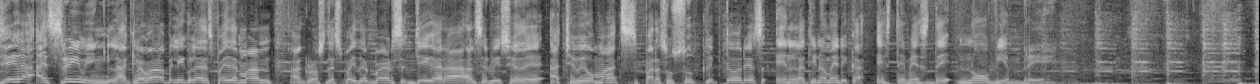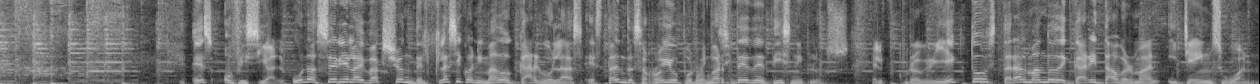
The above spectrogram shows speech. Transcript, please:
Llega a streaming. La aclamada película de Spider-Man Across the Spider-Verse llegará al servicio de HBO Max para sus suscriptores en Latinoamérica este mes de noviembre. Es oficial, una serie live action del clásico animado Gárgolas está en desarrollo por Buenísimo. parte de Disney Plus. El proyecto estará al mando de Gary Dauberman y James Wan.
